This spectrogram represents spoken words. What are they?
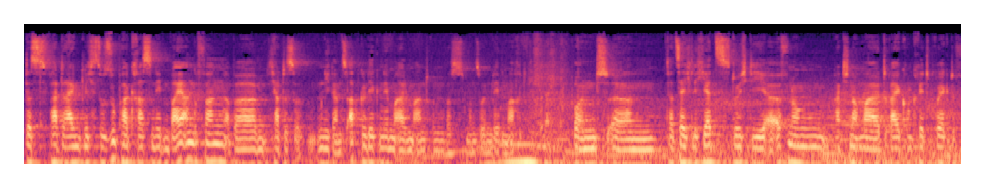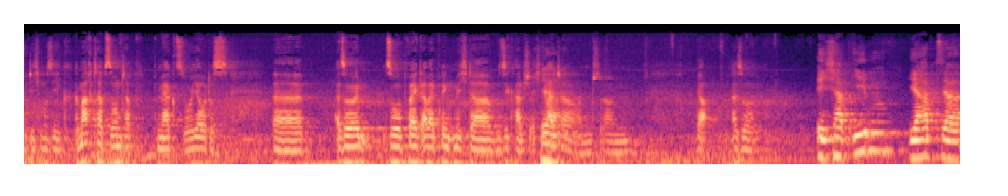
das hat eigentlich so super krass nebenbei angefangen, aber ich hatte es nie ganz abgelegt neben allem anderen, was man so im Leben macht. Und ähm, tatsächlich jetzt durch die Eröffnung hatte ich nochmal drei konkrete Projekte, für die ich Musik gemacht habe so, und habe bemerkt, so, yo, das, äh, also so Projektarbeit bringt mich da musikalisch echt Ja. weiter und ähm, ja, also Ich habe eben, ihr habt ja,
